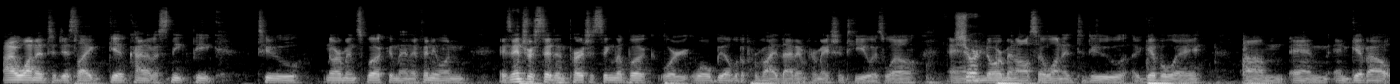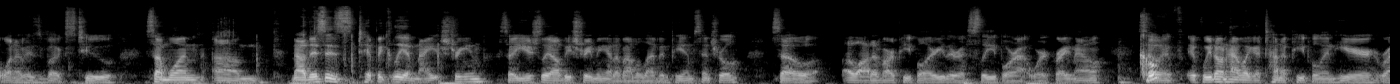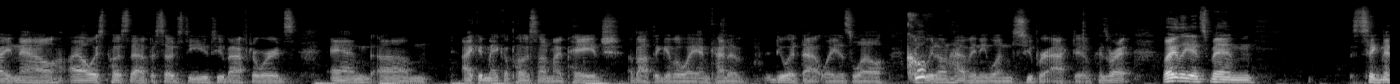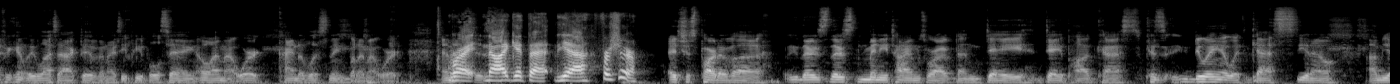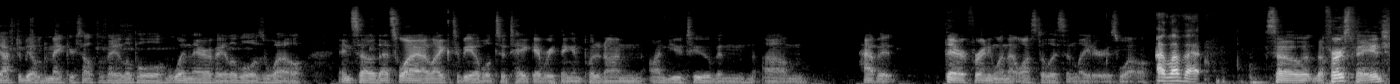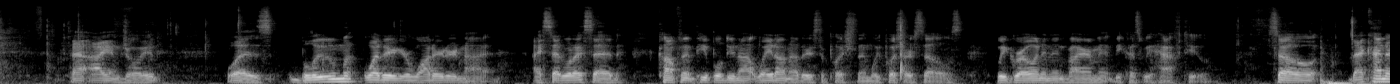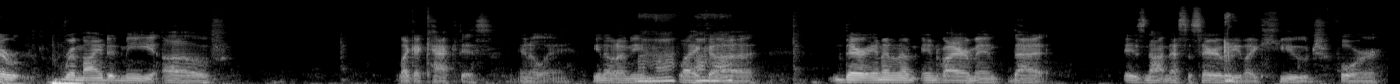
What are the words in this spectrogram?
I wanted to just like give kind of a sneak peek to Norman's book, and then if anyone is interested in purchasing the book, we're, we'll be able to provide that information to you as well. And Sure. Norman also wanted to do a giveaway um, and and give out one of his books to someone. Um, now this is typically a night stream, so usually I'll be streaming at about 11 p.m. Central. So a lot of our people are either asleep or at work right now. Cool. So if, if we don't have like a ton of people in here right now, I always post the episodes to YouTube afterwards, and um, I can make a post on my page about the giveaway and kind of do it that way as well. Cool. If we don't have anyone super active, because right lately it's been significantly less active and I see people saying, "Oh, I'm at work," kind of listening, but I'm at work. And Right. just- No, I get that. Yeah, for sure. it's just part of uh there's there's many times where I've done day day podcasts because doing it with guests, you know, um, you have to be able to make yourself available when they're available as well. And so that's why I like to be able to take everything and put it on on YouTube and um, have it there for anyone that wants to listen later as well. I love that. So the first page that I enjoyed was bloom whether you're watered or not. I said what I said. Confident people do not wait on others to push them. We push ourselves. We grow in an environment because we have to. So that kind of reminded me of like a cactus in a way. You know what I mean? like uh they're in an environment that is not necessarily like huge for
